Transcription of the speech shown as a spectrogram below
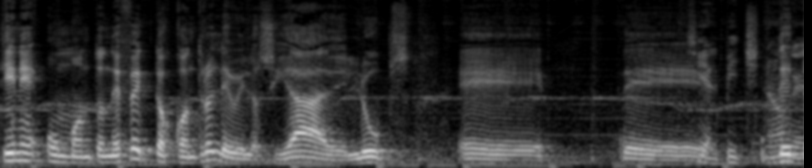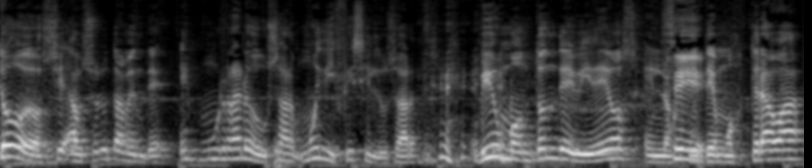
Tiene un montón de efectos, control de velocidad, de loops, eh, de, Sí, el pitch, ¿no? de Que- todo, sí, absolutamente. Es muy raro de usar, muy difícil de usar. Vi un montón de videos en los Sí. que te mostraba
